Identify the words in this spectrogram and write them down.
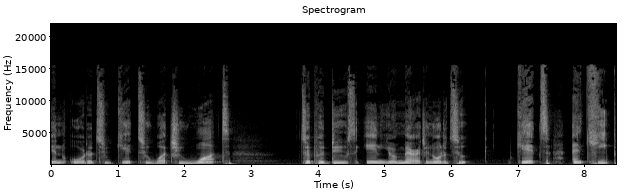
in order to get to what you want to produce in your marriage. In order to get and keep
